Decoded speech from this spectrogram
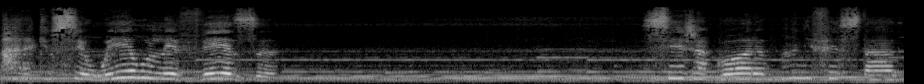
para que o seu eu leveza seja agora manifestado,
